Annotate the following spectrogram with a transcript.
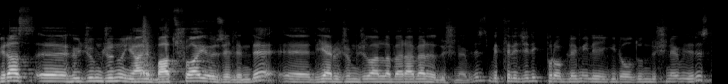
biraz e, hücumcunun yani Batshuayi özelinde e, diğer hücumcularla beraber de düşünebiliriz. Bitiricilik problemiyle ilgili olduğunu düşünebiliriz.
